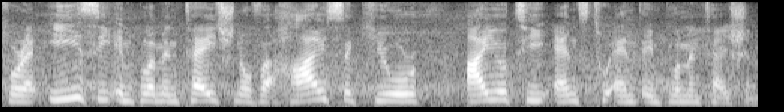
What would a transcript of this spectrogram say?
for an easy implementation of a high secure IoT end-to-end -end implementation.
